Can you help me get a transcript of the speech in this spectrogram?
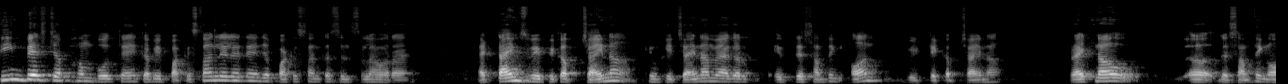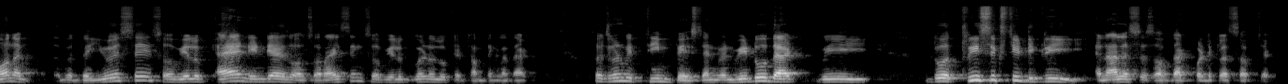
तीन बेस जब हम बोलते हैं, कभी पाकिस्तान ले लेते हैं, जब पाकिस्तान का सिलसिला हो रहा है। At times we pick up China क्योंकि चाइना में अगर if they something on we take up China right now they something on with the USA so we look and India is also rising so we look going to look at something like that so it's going to be theme based and when we do that we do a 360 degree analysis of that particular subject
